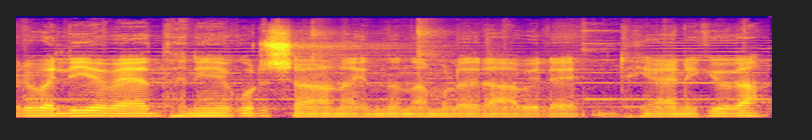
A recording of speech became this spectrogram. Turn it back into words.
ഒരു വലിയ വേദനയെക്കുറിച്ചാണ് ഇന്ന് നമ്മൾ രാവിലെ ധ്യാനിക്കുക.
